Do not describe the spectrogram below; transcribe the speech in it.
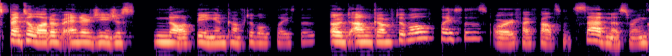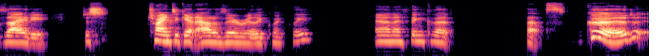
spent a lot of energy just not being in comfortable places or uncomfortable places, or if I felt some sadness or anxiety, just trying to get out of there really quickly. And I think that that's good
